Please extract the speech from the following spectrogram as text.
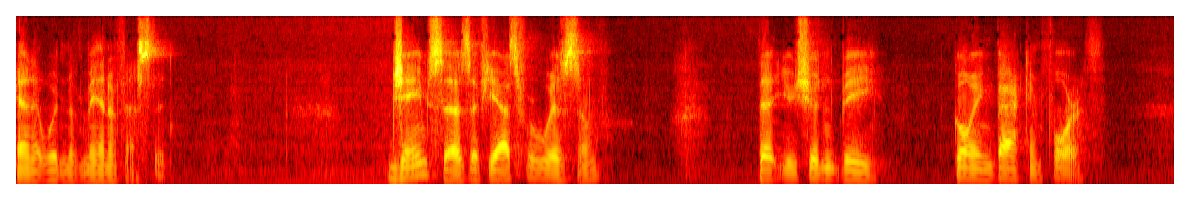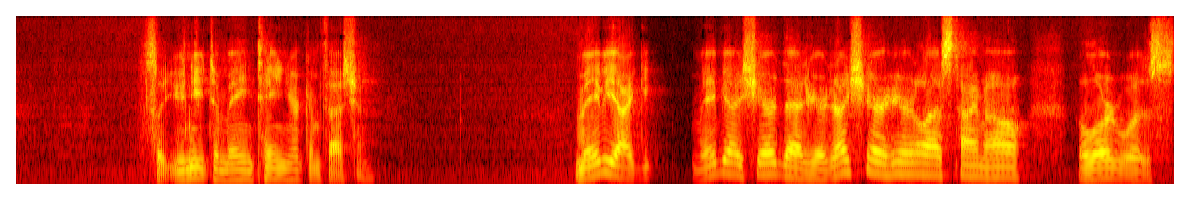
and it wouldn't have manifested. James says if you ask for wisdom, that you shouldn't be going back and forth. So you need to maintain your confession. Maybe I maybe I shared that here. Did I share here last time how the Lord was,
